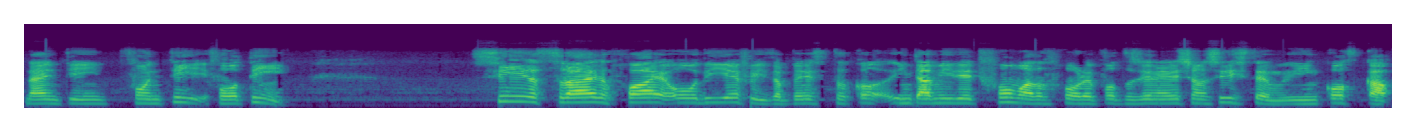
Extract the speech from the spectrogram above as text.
1914. See the slide why ODF is the best intermediate format for report generation system in COSCUP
